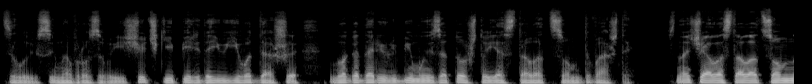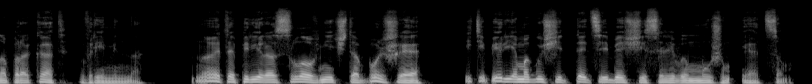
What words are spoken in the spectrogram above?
Целую сына в розовые щечки и передаю его Даше. Благодарю любимую за то, что я стал отцом дважды. Сначала стал отцом на прокат, временно. Но это переросло в нечто большее, и теперь я могу считать себя счастливым мужем и отцом.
